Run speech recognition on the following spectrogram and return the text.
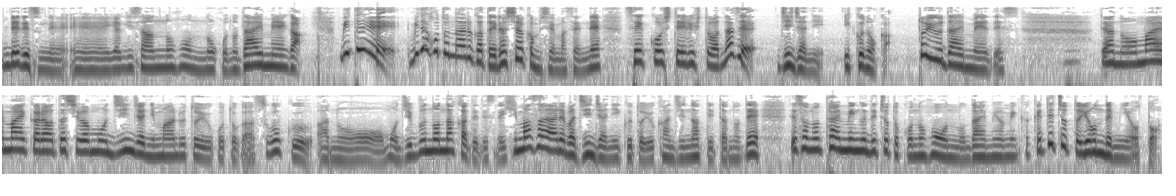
でですね、えー、八木さんの本のこの題名が、見て、見たことのある方いらっしゃるかもしれませんね。成功している人はなぜ神社に行くのか。という題名です。で、あの、前々から私はもう神社に回るということがすごく、あの、もう自分の中でですね、暇さえあれば神社に行くという感じになっていたので、で、そのタイミングでちょっとこの本の題名を見かけて、ちょっと読んでみようと、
